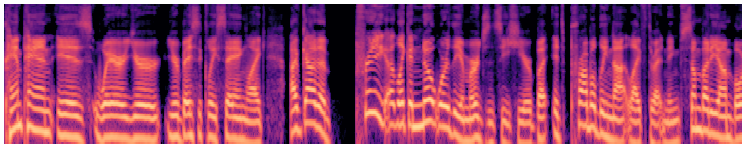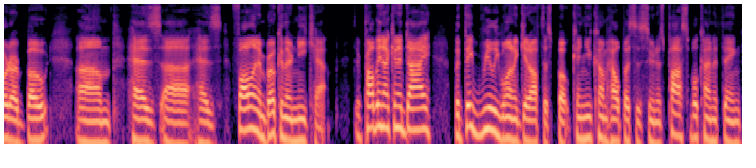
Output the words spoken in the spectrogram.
Pan Pan is where you're you're basically saying like I've got a pretty uh, like a noteworthy emergency here, but it's probably not life threatening. Somebody on board our boat um, has uh, has fallen and broken their kneecap. They're probably not going to die, but they really want to get off this boat. Can you come help us as soon as possible, kind of thing?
